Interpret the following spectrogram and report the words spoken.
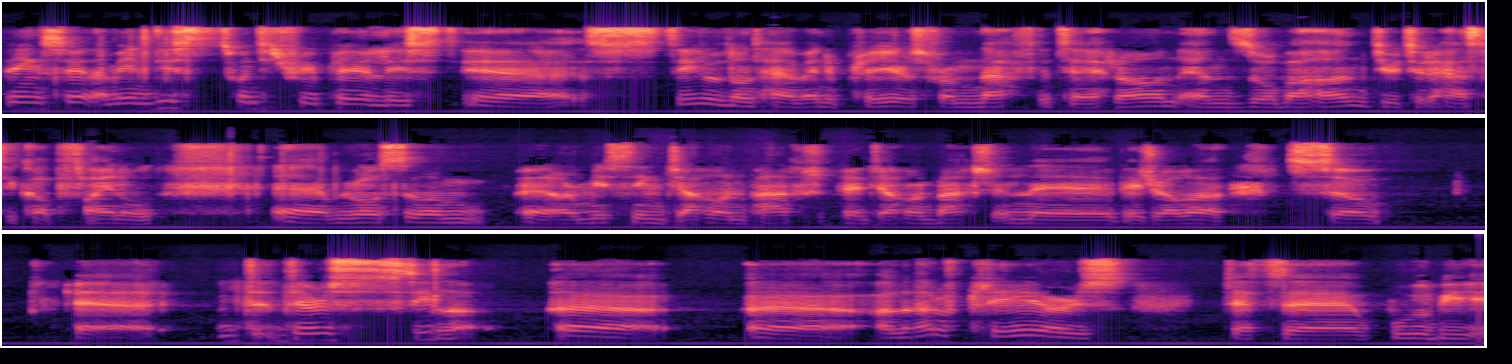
Uh, that being said, I mean, this 23 player list uh, still don't have any players from Naft Tehran and Zob Ahan due to the Hazfi Cup final. Uh, we also um, are missing Jahan Bakhsh, uh, Jahan and uh. So uh, th- there's still uh, a lot of players that uh, will be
